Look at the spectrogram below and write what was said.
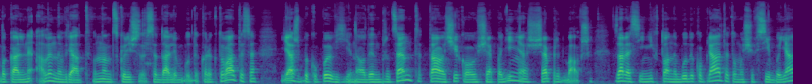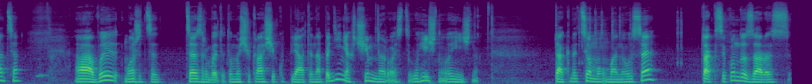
локальне, але не вряд. Воно, скоріше за все, далі буде коректуватися. Я ж би купив її на 1% та очікував ще падіння, ще придбавши. Зараз її ніхто не буде купляти, тому що всі бояться. А ви можете це зробити, тому що краще купляти на падіннях, чим на рості. Логічно, логічно. Так, на цьому у мене усе. Так, секунду, зараз.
